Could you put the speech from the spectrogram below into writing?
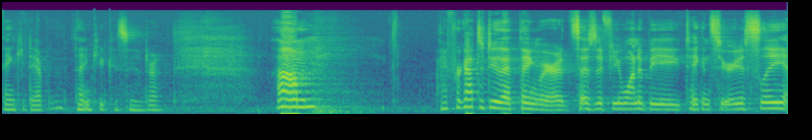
Thank you, Deborah. Thank you, Cassandra. Um, I forgot to do that thing where it says if you want to be taken seriously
